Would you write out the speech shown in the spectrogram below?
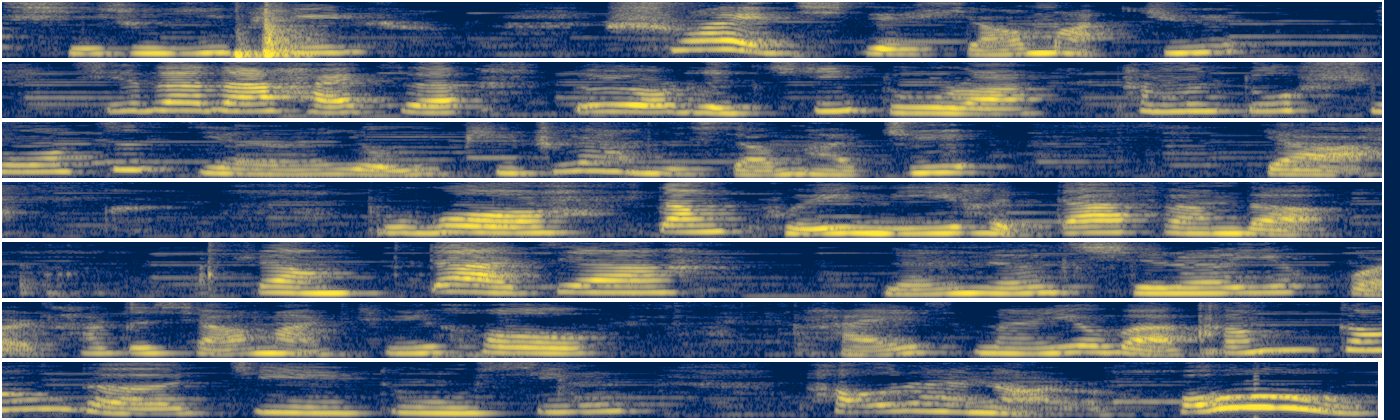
骑着一匹帅气的小马驹，其他的孩子都有点嫉妒了。他们都希望自己能有一匹这样的小马驹呀。不过，当奎尼很大方的让大家轮流骑了一会儿他的小马驹后，孩子们又把刚刚的嫉妒心抛在脑后，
